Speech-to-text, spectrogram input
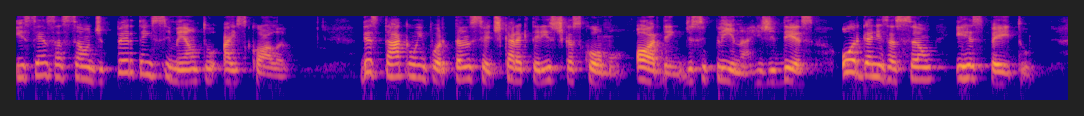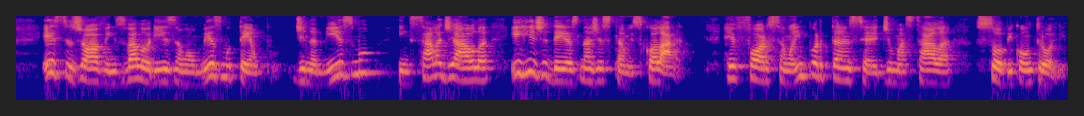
e sensação de pertencimento à escola. Destacam a importância de características como ordem, disciplina, rigidez, organização e respeito. Esses jovens valorizam ao mesmo tempo dinamismo em sala de aula e rigidez na gestão escolar. Reforçam a importância de uma sala sob controle.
